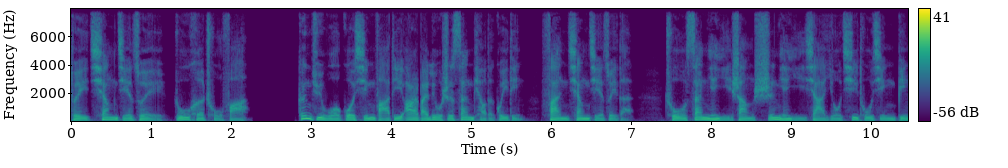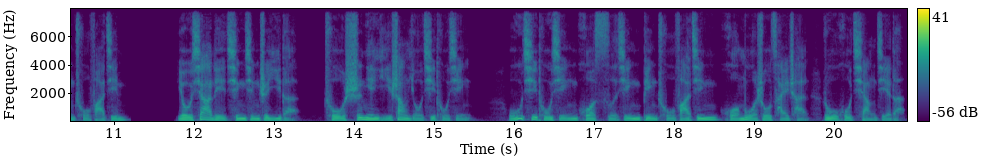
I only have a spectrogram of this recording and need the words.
对枪劫罪如何处罚？根据我国刑法第二百六十三条的规定，犯枪劫罪的，处三年以上十年以下有期徒刑并处罚金；有下列情形之一的，处十年以上有期徒刑、无期徒刑或死刑并处罚金或没收财产；入户抢劫的。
